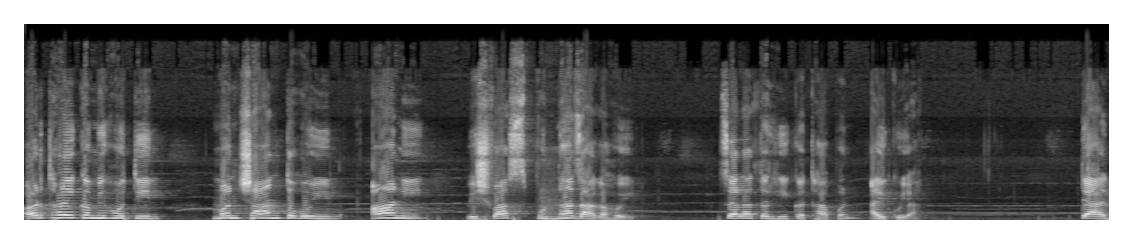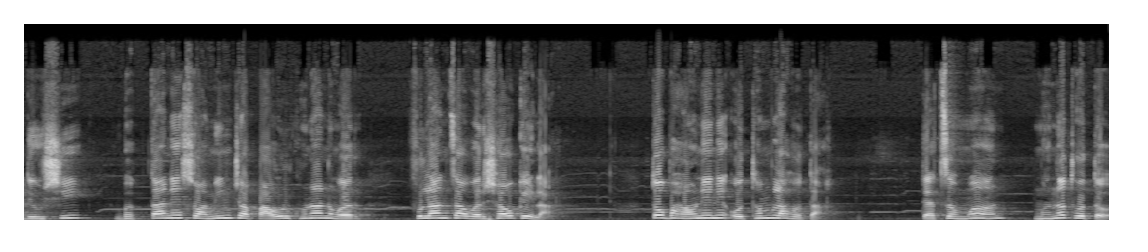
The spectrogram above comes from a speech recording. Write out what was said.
अडथळे कमी होतील मन शांत होईल आणि विश्वास पुन्हा जागा होईल. चला तर ही कथा आपण ऐकूया. त्या दिवशी भक्ताने स्वामींच्या पाऊलखुणांवर फुलांचा वर्षाव केला. तो भावनेने ओथंबला होता. त्याचं मन म्हणत होतं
